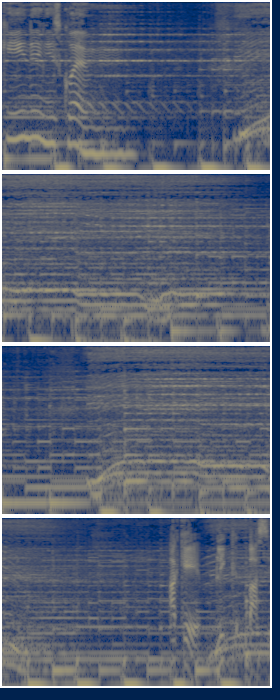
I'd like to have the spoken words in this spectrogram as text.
kining squem. A che? Blick Bassi,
